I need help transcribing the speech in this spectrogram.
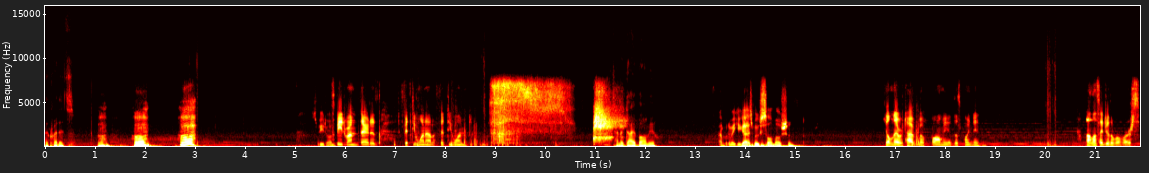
The credits. Uh, uh, uh. Speed run. Speed run. There it is. 51 out of 51. Trying to dive bomb you. I'm gonna make you guys move slow motion. You'll never time to bomb me at this point, Nathan. Unless I do the reverse.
